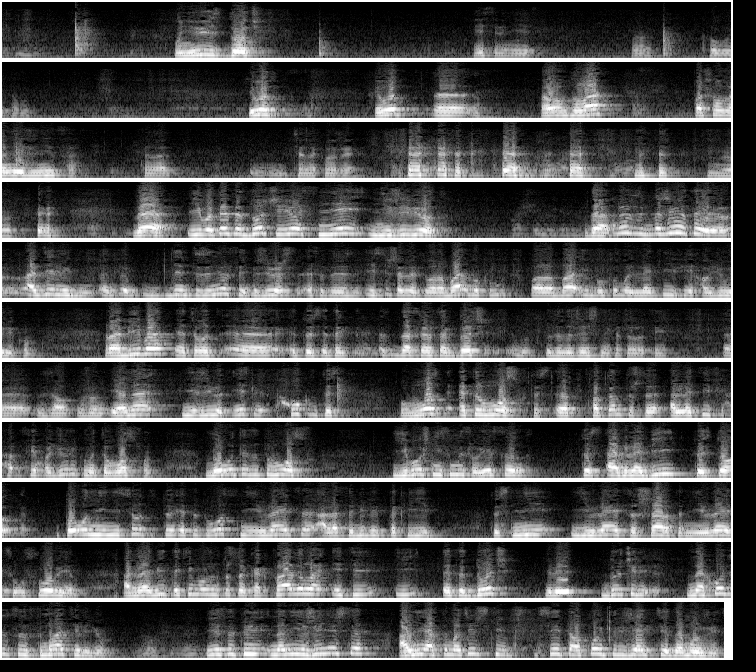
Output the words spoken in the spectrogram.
у нее есть дочь. Есть или не есть? А, круглый там. И вот, и вот э, Абдулла пошел на ней жениться. Тогда чернокожая. Да, и вот эта дочь ее с ней не живет. Да, ну живет э, отдельный э, день ты женился, и живешь с этой Иисус говорит, вараба и букум, вараба и букум лати фи хужурикум. Рабиба, это вот, э, то есть это, да, скажем так, дочь вот, этой женщины, которую ты э, взял в жен. И она не живет. Если хукм, то есть воз, это восф, то есть э, факт в том, то, что аллати фи ха- фи хужурикум это восфун. Но вот этот восф, его ж не смысл, если он, то есть агляби, то есть то, то он не несет, то этот восф не является алясабили такиид, то есть не является шартом, не является условием. Агляби таким образом, то, что, как правило, эти, и, эта дочь или дочери находятся с матерью. Если ты на ней женишься, они автоматически вс- всей толпой приезжают к тебе домой жить.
